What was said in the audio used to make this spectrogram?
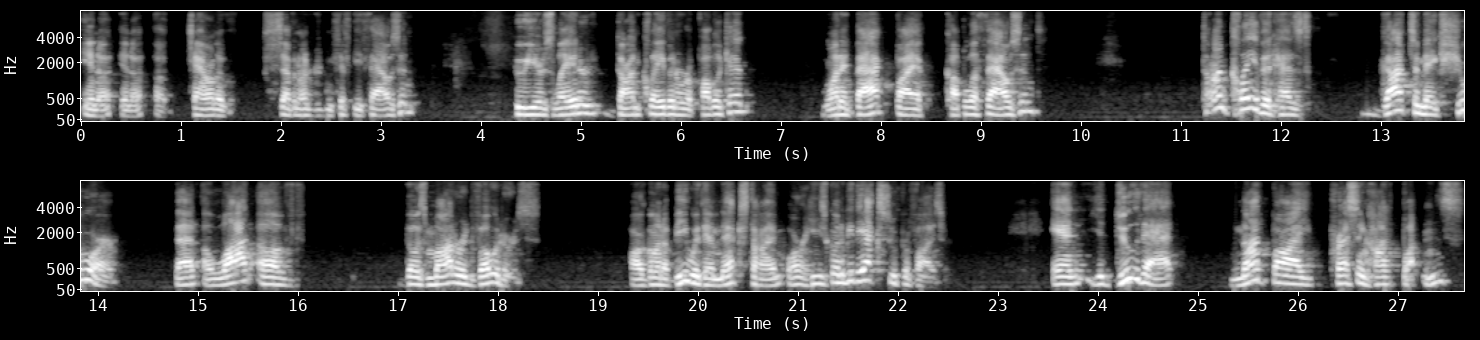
in a, in a, a town of 750,000. Two years later, Don Clavin, a Republican, won it back by a couple of thousand. Don Clavin has got to make sure that a lot of those moderate voters are going to be with him next time, or he's going to be the ex supervisor. And you do that not by pressing hot buttons,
